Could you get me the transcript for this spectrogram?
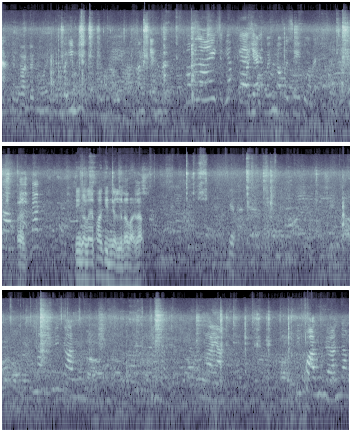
น่ะเป็นพลาดเล็กน้อยแล้วก็ไปอิ่มอีกเอาไปแกะขึ้นมาไม่เป็นไรจะยักแกะเอาแยกไว้ให้น้องไปซีตัวไหมลองแกะแบบ กินกันเลยพ่อกินอย่างอื่นอร่อยแล้ว เก็บมันที่กันกินแบบยังไงอะมีความเหมือนยัง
